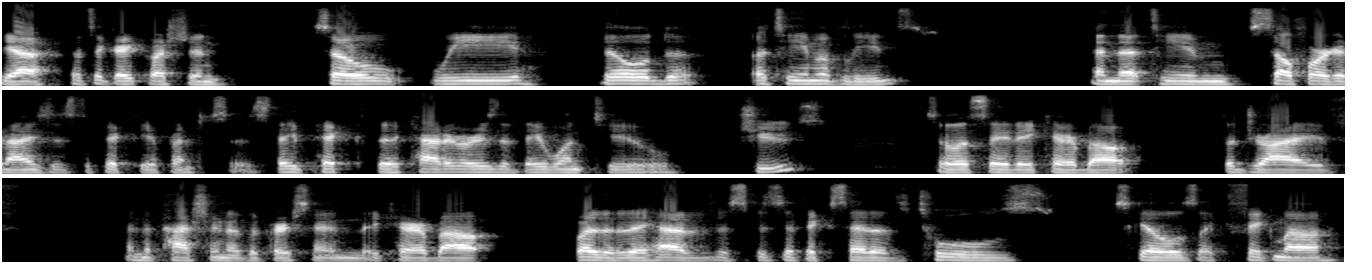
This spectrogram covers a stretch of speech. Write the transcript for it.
Yeah, that's a great question. So we build a team of leads, and that team self organizes to pick the apprentices. They pick the categories that they want to choose. So let's say they care about the drive and the passion of the person, they care about whether they have a specific set of tools, skills like Figma,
